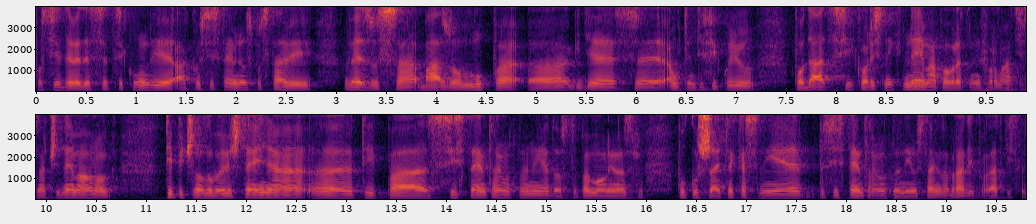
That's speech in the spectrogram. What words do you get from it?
poslije 90 sekundi ako sistem ne uspostavi vezu sa bazom MUPA eh, gdje se autentifikuju podaci, korisnik nema povratnu informaciju. Znači nema onog tipičnog obavještenja eh, tipa sistem trenutno nije dostupan, molim vas, pokušajte kasnije, sistem trenutno nije u stanju da obradi podatke i sl.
